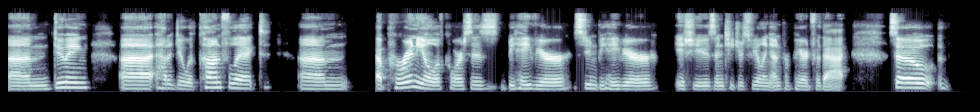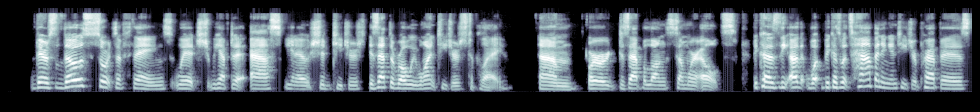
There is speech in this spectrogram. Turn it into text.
um, doing. Uh, how to deal with conflict. Um, a perennial, of course, is behavior, student behavior issues, and teachers feeling unprepared for that. So there's those sorts of things which we have to ask you know should teachers is that the role we want teachers to play um, or does that belong somewhere else? Because the other what because what's happening in teacher prep is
